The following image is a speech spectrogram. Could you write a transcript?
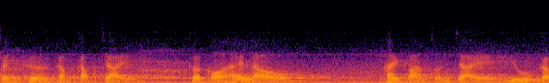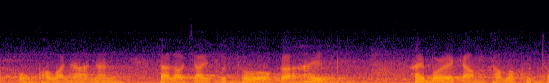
เป็นเครื่องกำกับใจ ก็ขอให้เราให้ความสนใจอยู่กับองค์ภาวนานั้น ถ้าเราใช้พุทโธก็ให้ให้บริกรรมคำว่าพุทโธ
